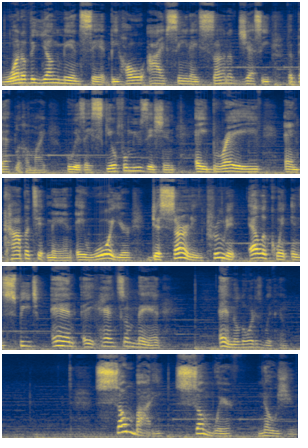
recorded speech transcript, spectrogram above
one of the young men said, Behold, I've seen a son of Jesse the Bethlehemite who is a skillful musician, a brave and competent man, a warrior, discerning, prudent, eloquent in speech, and a handsome man, and the Lord is with him. Somebody somewhere knows you.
